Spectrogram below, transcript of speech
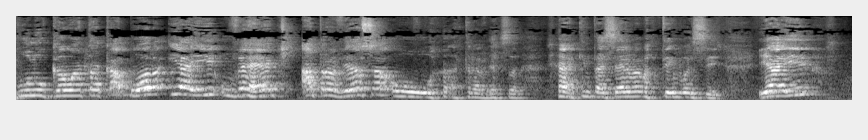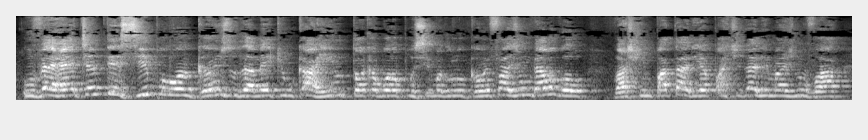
o Lucão atacar a bola e aí o Verrete atravessa o... atravessa... A quinta série vai bater em vocês. E aí o Verrete antecipa o Luan Cândido, dá meio que um carrinho, toca a bola por cima do Lucão e faz um belo gol. Vasco empataria a partir dali, mas no VAR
